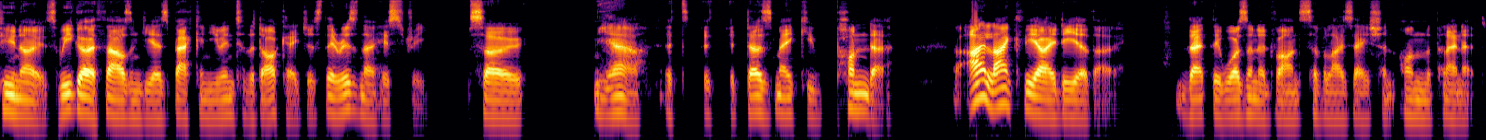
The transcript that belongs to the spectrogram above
who knows? We go a thousand years back and you into the Dark Ages. There is no history. So, yeah, it it, it does make you ponder. I like the idea, though, that there was an advanced civilization on the planet.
